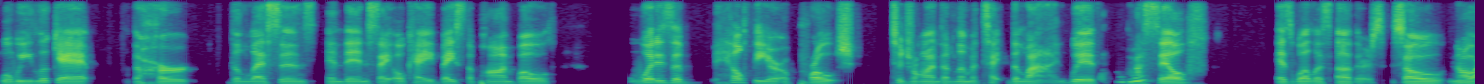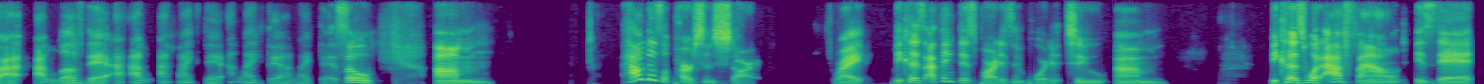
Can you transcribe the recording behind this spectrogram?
when we look at the hurt, the lessons, and then say, okay, based upon both, what is a healthier approach to drawing the limit the line with mm-hmm. myself as well as others. So no, I I love that. I, I I like that. I like that. I like that. So um how does a person start? Right? because I think this part is important too. Um, because what I found is that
